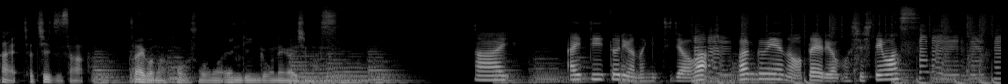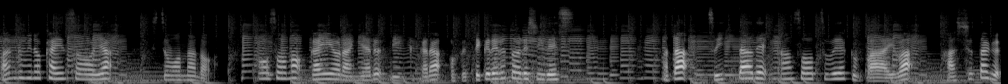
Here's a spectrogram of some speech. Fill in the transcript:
はい。じゃあ、チーズさん、最後の放送のエンディングお願いします。はい。IT トリオの日常は番組へのお便りを募集しています。番組の感想や質問など、放送の概要欄にあるリンクから送ってくれると嬉しいです。また、Twitter で感想をつぶやく場合は、ハッシュタグ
